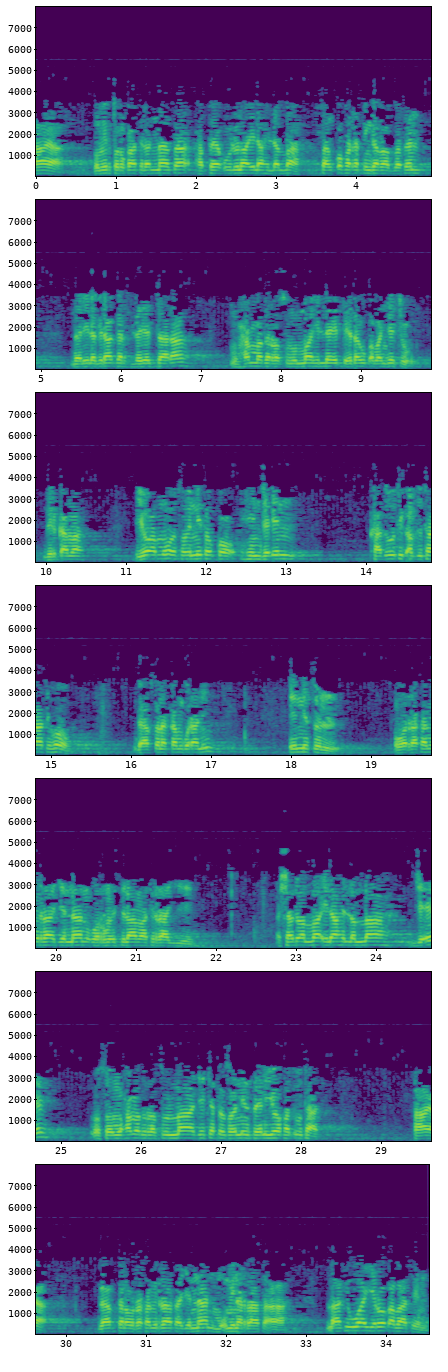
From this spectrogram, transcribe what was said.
آية. أمرت أن أقاتل الناس حتى يقولوا لا إله إلا الله. سنقف الرتين قبابة دليل براقر سيجارة محمد رسول الله اللي اتدعو قبان جيشو درقما yoo ammoo osoo inni tokko hin jedhin kaduuti qabdu taate hoo gaafsan akkam godhani inni sun warra kamirraa jennaan warruma islaamaatirraayyi ashhadu an laa ilaaha illa allah je'e osoo muhammadu rasulullah jechatti osoo inni seeni yoo kaduu taate haya gaaf kana warra kamirraa ta'a jennaan mu'minarraa ta'a laakiin waan yeroo qabaateen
